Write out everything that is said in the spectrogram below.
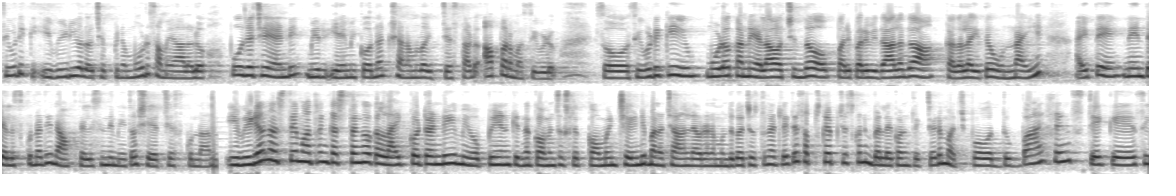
శివుడికి ఈ వీడియోలో చెప్పిన మూడు సమయాలలో పూజ చేయండి. మీరు ఏమి కోరిన క్షణంలో ఇచ్చేస్తాడు ఆ పరమశివుడు సో శివుడికి మూడో కన్ను ఎలా వచ్చిందో పరిపరి విధాలుగా కథలు అయితే ఉన్నాయి. అయితే నేను తెలుసుకున్నది నాకు తెలిసింది మీతో షేర్ చేసుకున్నాను. ఈ వీడియో నచ్చితే మాత్రం ఖచ్చితంగా ఒక లైక్ కొట్టండి. మీ ఒపీనియన్ కింద కామెంట్ సెక్షన్లో కామెంట్ చేయండి. మన ఛానల్ ఎవరైనా ముందుగా చూస్తున్నట్లయితే సబ్స్క్రైబ్ చేసుకొని బెల్ ఐకాన్ క్లిక్ చేయడం మర్చిపోవద్దు. Bye friends take care see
